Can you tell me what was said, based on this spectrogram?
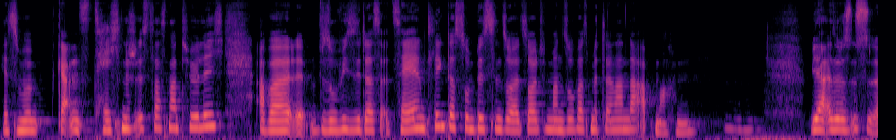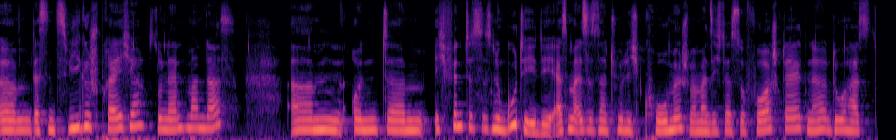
Jetzt nur ganz technisch ist das natürlich, aber äh, so wie Sie das erzählen, klingt das so ein bisschen so, als sollte man sowas miteinander abmachen. Ja, also das ist, ähm, das sind Zwiegespräche, so nennt man das. Ähm, und ähm, ich finde, das ist eine gute Idee. Erstmal ist es natürlich komisch, wenn man sich das so vorstellt. Ne? Du hast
